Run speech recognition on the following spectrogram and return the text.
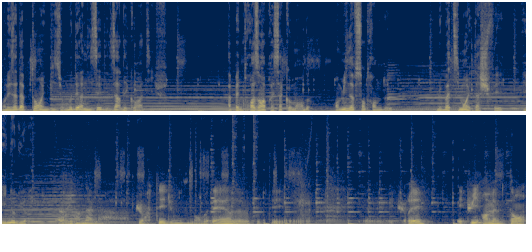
en les adaptant à une vision modernisée des arts décoratifs. À peine trois ans après sa commande, en 1932, le bâtiment est achevé et inauguré. Alors il en a la pureté du mouvement moderne, le côté euh, euh, épuré, et puis en même temps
